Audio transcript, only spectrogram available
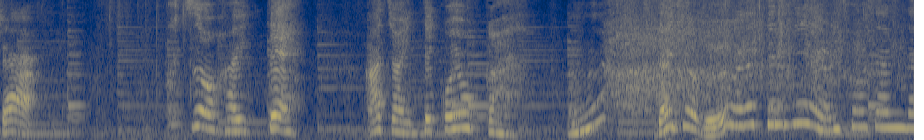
じゃあ靴を履いてあーちゃん行ってこようか。うん？大丈夫？笑ってるねお利口さんだ。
